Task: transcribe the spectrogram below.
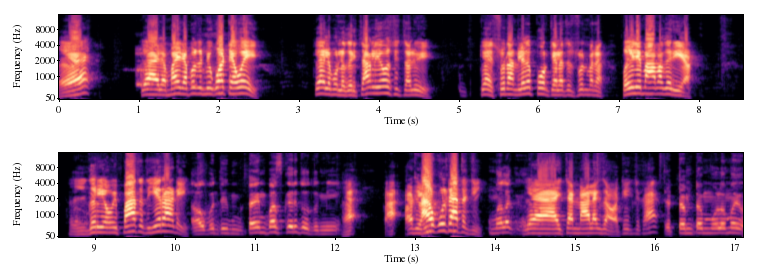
हा? त्याला महिन्यापासून मी गोट्या वय त्याला म्हणलं घरी चांगलं व्यवस्थित चालू आहे. काय सुनान लगेच फोन केला तर सुन म्हणा पहिले मामा घरी या. घरी मी पाहत होते ये राडे. अहो पण ते टाइमपास करीत होतो मी. हा, लाव कुलटा हाताची मला या आईचा नालायक जावा तिची काय? त्या टमटम मुळे मग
